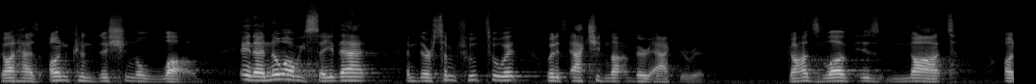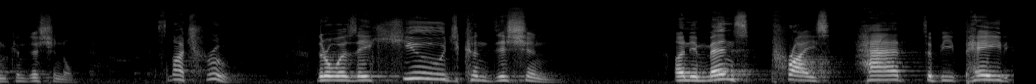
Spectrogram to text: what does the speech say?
God has unconditional love. And I know how we say that, and there's some truth to it, but it's actually not very accurate. God's love is not unconditional. It's not true. There was a huge condition an immense price had to be paid.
